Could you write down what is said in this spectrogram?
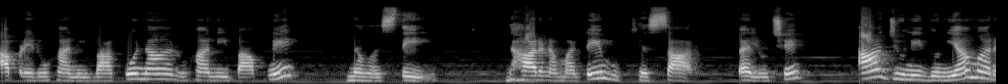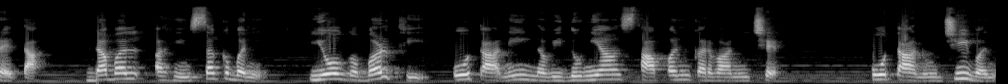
આપણે રૂહાની બાકોના રૂહાની બાપને નમસ્તે. ધારણા માટે મુખ્ય સાર પહેલું છે, આ જૂની દુનિયામાં રહેતા ડબલ અહિંસક બની, યોગ બળથી પોતાની નવી દુનિયા સ્થાપન કરવાની છે. પોતાનું જીવન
